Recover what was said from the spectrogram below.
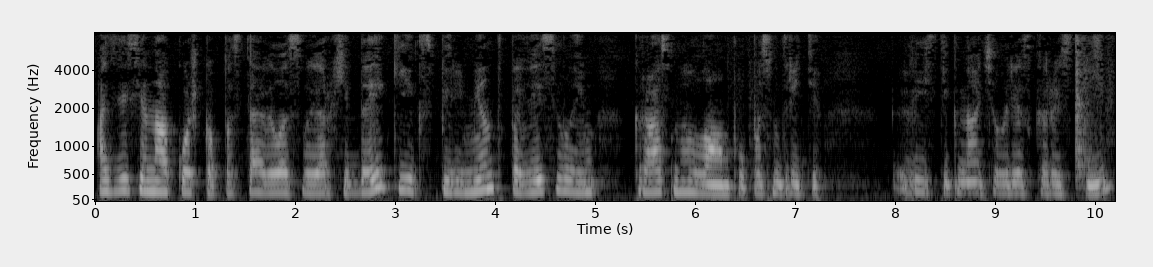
А здесь я на окошко поставила свои орхидейки, эксперимент, повесила им красную лампу. Посмотрите, листик начал резко расти.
